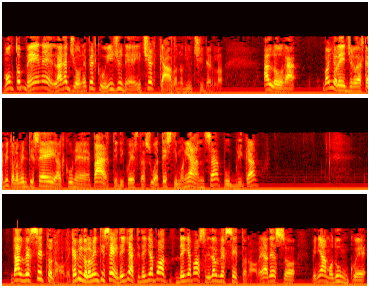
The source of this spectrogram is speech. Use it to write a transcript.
molto bene la ragione per cui i giudei cercavano di ucciderlo. Allora, voglio leggere dal capitolo 26 alcune parti di questa sua testimonianza pubblica dal versetto 9, capitolo 26 degli Atti degli, Apostoli dal versetto 9. E adesso veniamo dunque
